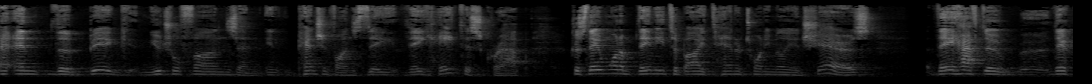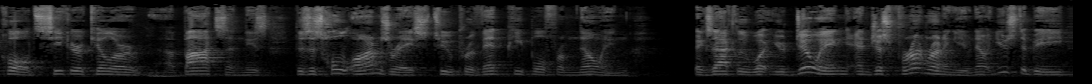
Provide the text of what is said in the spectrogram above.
and the big mutual funds and pension funds, they they hate this crap because they want to. They need to buy ten or twenty million shares. They have to. Uh, they're called seeker killer uh, bots, and these. There's this whole arms race to prevent people from knowing exactly what you're doing and just front running you. Now, it used to be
